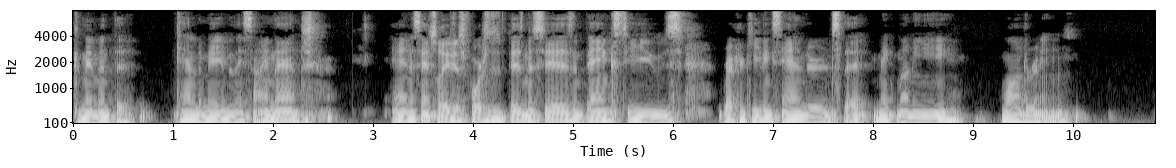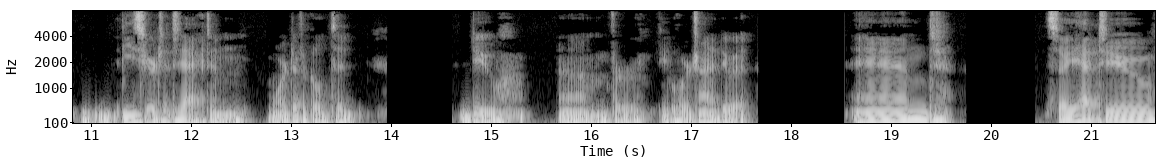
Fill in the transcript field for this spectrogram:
commitment that Canada made when they signed that. And essentially it just forces businesses and banks to use record keeping standards that make money laundering easier to detect and more difficult to do um, for people who are trying to do it. And so you had to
